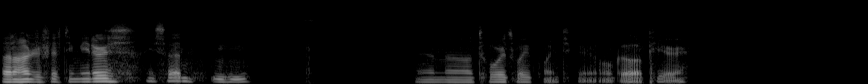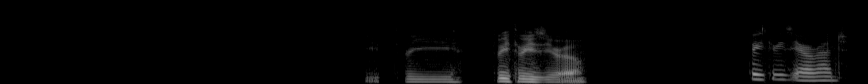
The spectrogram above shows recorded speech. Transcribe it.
About 150 meters, he said. Mm-hmm. And uh, towards waypoint two, we'll go up here. Three, three, three, zero. 330, Raj.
